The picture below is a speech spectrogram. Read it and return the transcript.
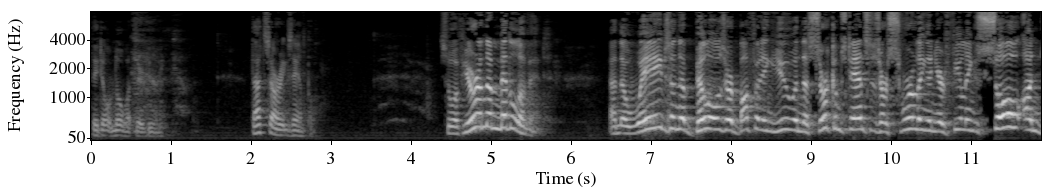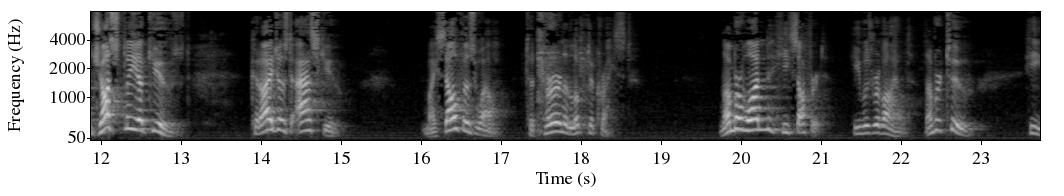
They don't know what they're doing. That's our example. So if you're in the middle of it, and the waves and the billows are buffeting you, and the circumstances are swirling, and you're feeling so unjustly accused, could I just ask you, myself as well, to turn and look to Christ? Number one, he suffered. He was reviled. Number two, he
